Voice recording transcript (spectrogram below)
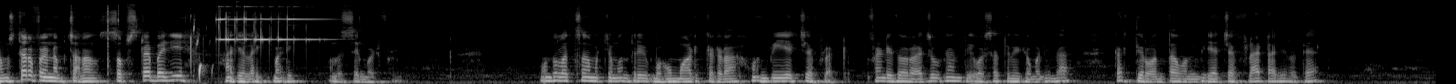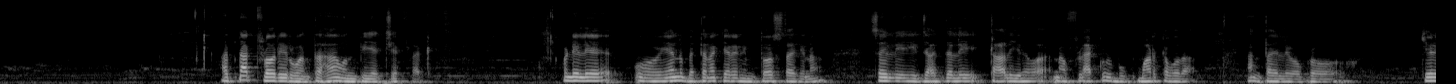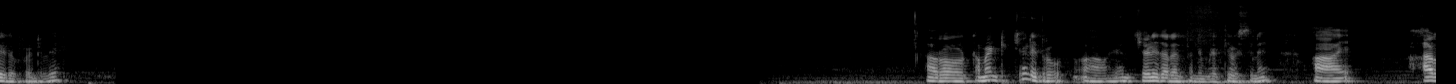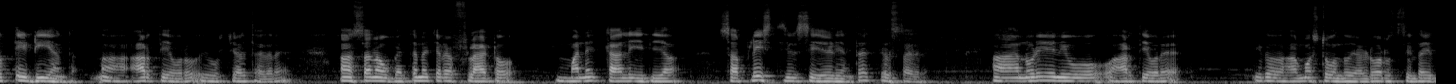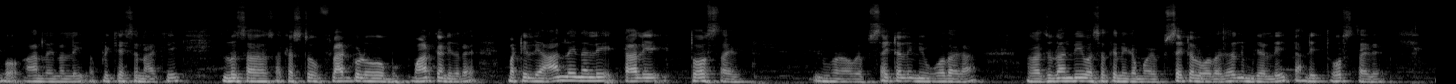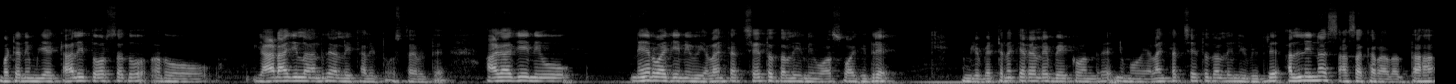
ನಮಸ್ಕಾರ ಫ್ರೆಂಡ್ ನಮ್ಮ channel subscribe ಆಗಿ ಹಾಗೆ ಲೈಕ್ ಮಾಡಿ, ಒಂದು ಶೇರ್ ಮಾಡಿ ಫ್ರೆಂಡ್ ಒಂದು ಲಕ್ಷ ಮುಖ್ಯಮಂತ್ರಿ ಬಹುಮಾಡಿ ಕಟ್ಟಡ, ಒಂದು B H A flat friend ಇದು ರಾಜೀವ್ ಗಾಂಧಿ ವಸತಿ ನಿಗಮದಿಂದ ಕಟ್ತಿರುವಂಥ ಒಂದು ಬಿ ಎಚ್ ಎ ಫ್ಲ್ಯಾಟ್ ಆಗಿರುತ್ತೆ. ಹದಿನಾಲ್ಕು ಫ್ಲೋರ್ ಇರುವಂತಹ ಒಂದು B H A flat friend ಇಲ್ಲಿ ಏನು ಬೆತ್ತನಕೆರೆ ನಿಮ್ಗೆ ತೋರಿಸ್ತಾ ಇದ್ದೀನೋ? ಸೊ ಇಲ್ಲಿ ಜಾಗದಲ್ಲಿ ಖಾಲಿ ಇದಾವೆ. ನಾವು ಫ್ಲ್ಯಾಟ್ಗಳು ಬುಕ್ ಮಾಡ್ಕೋಬೋದಾ ಅಂತ ಇಲ್ಲಿ ಒಬ್ಬರು ಕೇಳಿದರು ಫ್ರೆಂಡ್ ಅವರು ಕಮೆಂಟ್ ಕೇಳಿದರು ಏನು ಕೇಳಿದ್ದಾರೆ ಅಂತ ನಿಮಗೆ ತಿಳಿಸ್ತೀನಿ. ಆರ್ತಿ ಡಿ ಅಂತ ಆರ್ತಿ ಅವರು ಇವ್ರು ಕೇಳ್ತಾ ಇದ್ದಾರೆ. ಸರ್, ನಾವು ಬೆತ್ತನಕೆರೆ ಫ್ಲ್ಯಾಟು ಮನೆ ಖಾಲಿ ಇದೆಯಾ? ಸರ್, ಪ್ಲೀಸ್ ತಿಳಿಸಿ ಹೇಳಿ ಅಂತ ತಿಳಿಸ್ತಾ ಇದ್ದಾರೆ. ನೋಡಿ, ನೀವು ಆರ್ತಿ ಅವರೇ, ಇದು ಆಲ್ಮೋಸ್ಟ್ ಒಂದು ಎರಡು ವರ್ಷದಿಂದ ಇದು ಆನ್ಲೈನಲ್ಲಿ ಅಪ್ಲಿಕೇಶನ್ ಹಾಕಿ, ಇಲ್ಲೂ ಸಹ ಸಾಕಷ್ಟು ಫ್ಲ್ಯಾಟ್ಗಳು ಬುಕ್ ಮಾಡ್ಕೊಂಡಿದ್ದಾರೆ. ಬಟ್ ಇಲ್ಲಿ ಆನ್ಲೈನಲ್ಲಿ ಖಾಲಿ ತೋರಿಸ್ತಾ ಇದೆ. ನಿಮ್ಮ ವೆಬ್ಸೈಟಲ್ಲಿ ನೀವು ಹೋದಾಗ ರಾಜೀವ್ ಗಾಂಧಿ ವಸತಿ ನಿಗಮ ವೆಬ್ಸೈಟಲ್ಲಿ ಹೋದಾಗ ನಿಮಗೆ ಅಲ್ಲಿ ಖಾಲಿ ತೋರಿಸ್ತಾ ಇದೆ. ಬಟ್ ನಿಮಗೆ ಖಾಲಿ ತೋರಿಸೋದು ಅದು ಯಾಡಾಗಿಲ್ಲ ಅಂದರೆ ಅಲ್ಲಿ ಖಾಲಿ ತೋರಿಸ್ತಾ ಇರುತ್ತೆ. ಹಾಗಾಗಿ ನೀವು ನೇರವಾಗಿ ನೀವು ಯಲಹಂಕ ಕ್ಷೇತ್ರದಲ್ಲಿ ನೀವು ವಾಸವಾಗಿದ್ದರೆ ನಿಮಗೆ ಬೆತ್ತನಕೆರೆಯಲ್ಲೇ ಬೇಕು ಅಂದರೆ, ನಿಮ್ಮ ಯಲಹಂಕ ಕ್ಷೇತ್ರದಲ್ಲಿ ನೀವಿದ್ದರೆ ಅಲ್ಲಿನ ಶಾಸಕರಾದಂತಹ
